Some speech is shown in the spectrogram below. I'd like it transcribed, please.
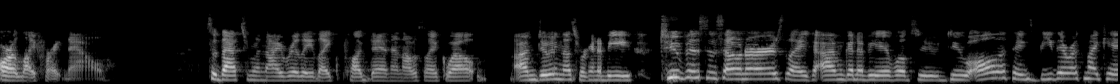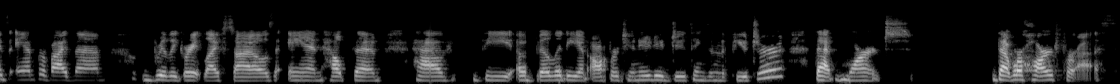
our life right now. So that's when I really like plugged in and I was like, well, I'm doing this. We're going to be two business owners. Like, I'm going to be able to do all the things, be there with my kids, and provide them really great lifestyles and help them have the ability and opportunity to do things in the future that weren't, that were hard for us.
